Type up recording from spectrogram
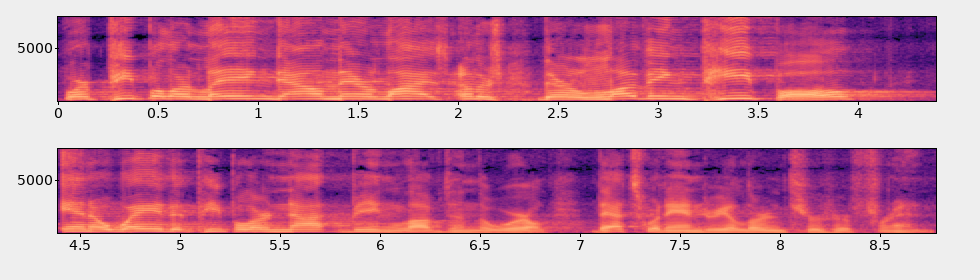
where people are laying down their lives. In other words, they're loving people in a way that people are not being loved in the world. That's what Andrea learned through her friend.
